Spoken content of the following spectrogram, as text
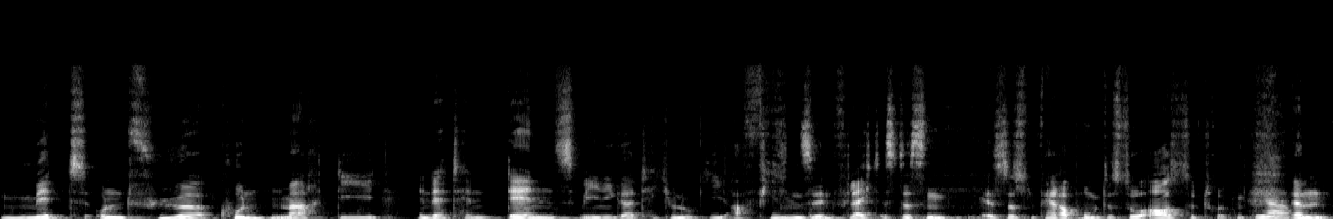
mit und für Kunden macht, die in der Tendenz weniger technologieaffin sind. Vielleicht ist das ein, ist das ein fairer Punkt, das so auszudrücken. Ja. Ähm,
